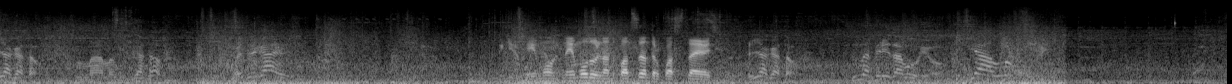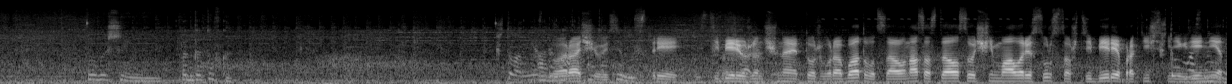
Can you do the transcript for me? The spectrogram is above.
Я готов. Мамонт готов. Выдвигаюсь. Ремонтный модуль надо по центру поставить. Я готов. На передовую. Я лучший. Повышение. Подготовка. Что, мне атакуют. быстрее. Тиберия уже начинает тоже вырабатываться, а у нас осталось очень мало ресурсов, потому что Тиберия практически Что нигде нет.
